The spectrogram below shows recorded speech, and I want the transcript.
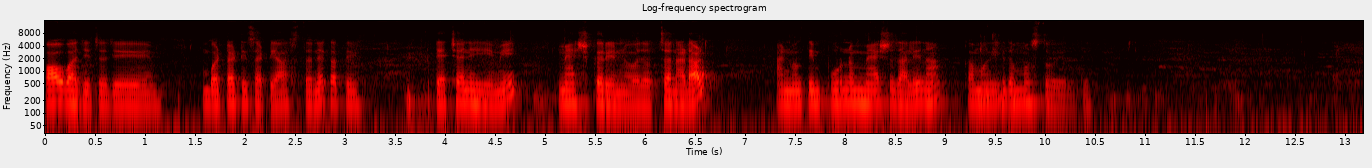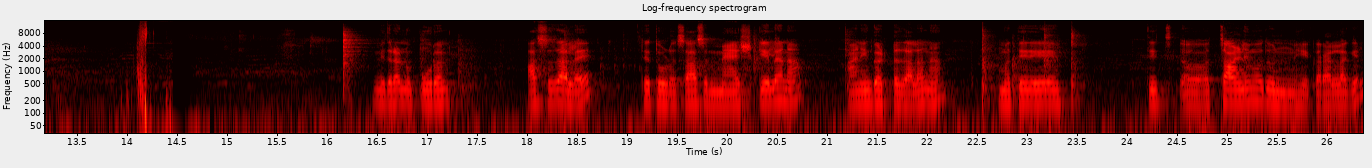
पावभाजीचं जे बटाटेसाठी असतं नाही का ते त्याच्याने हे मी मॅश करेन चणा डाळ. आणि मग ते पूर्ण मॅश झाले ना का मग एकदम मस्त होईल ते. मित्रांनो पुरण असं झालं आहे ते थोडंसं असं मॅश केलं ना आणि घट्ट झालं ना मग ते ते चाळणीमधून हे करायला लागेल.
